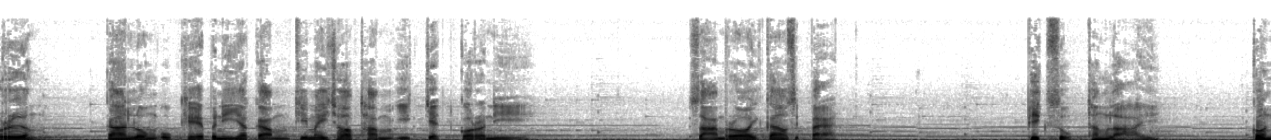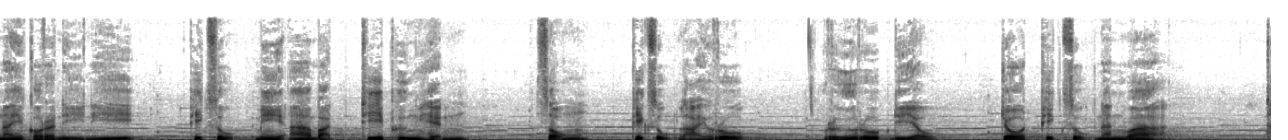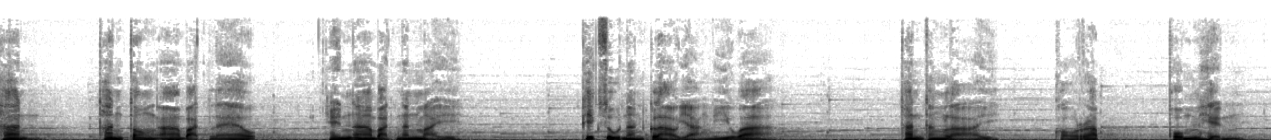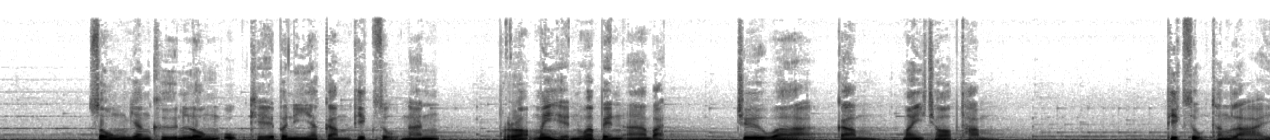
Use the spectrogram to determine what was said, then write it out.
เรื่องการลงอุกเขปนิยกรรมที่ไม่ชอบทำอีกเจ็ดกรณี 398 ภิกษุทั้งหลาย ก็ในกรณีนี้ ภิกษุมีอาบัติที่พึงเห็น สงภิกษุหลายรูป หรือรูปเดียว โจทย์ภิกษุนั้นว่า ท่าน ท่านต้องอาบัติแล้ว เห็นอาบัตินั้นไหม ภิกษุนั้นกล่าวอย่างนี้ว่า ท่านทั้งหลาย ขอรับ ผมเห็น สงยังขืนลงอุกเขปนิยกรรมภิกษุนั้น เพราะไม่เห็นว่าเป็นอาบัติชื่อว่ากรรมไม่ชอบธรรม ภิกษุทั้งหลาย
